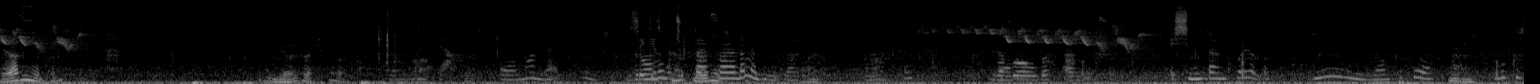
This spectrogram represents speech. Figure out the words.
Yarın yaparız. Görürüz aşkım. Orman ne? 8.30'dan Evet. sonra demedim mi zaten? Biraz oldu. E şimdiden koyalım. Hmm, mantıklı. Hı. Bu kız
